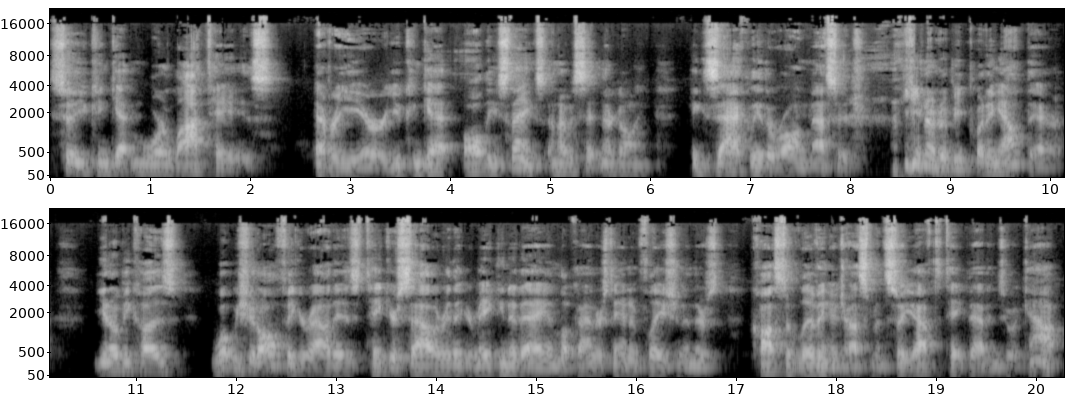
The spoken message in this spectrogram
so you can get more lattes every year, or you can get all these things. And I was sitting there going, exactly the wrong message, you know, to be putting out there, you know, because what we should all figure out is take your salary that you're making today. And look, I understand inflation and there's cost of living adjustments. So you have to take that into account.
